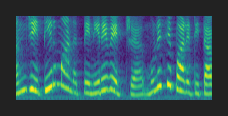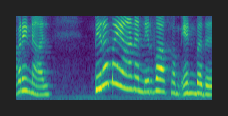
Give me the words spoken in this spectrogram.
அஞ்சி தீர்மானத்தை நிறைவேற்ற முனிசிபாலிட்டி தவறினால் திறமையான நிர்வாகம் என்பது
